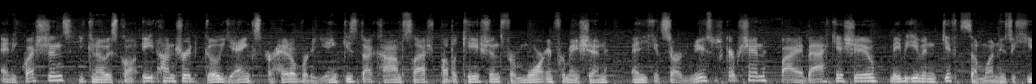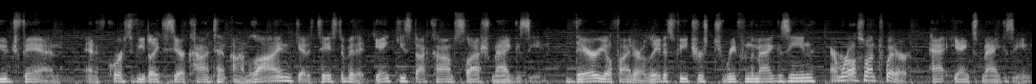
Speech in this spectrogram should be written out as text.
Any questions? You can always call 800 GO YANKS or head over to yankees.com slash publications for more information. And you can start a new subscription, buy a back issue, maybe even gift someone who's a huge fan. And of course, if you'd like to see our content online, get a taste of it at yankees.com slash magazine. There you'll find our latest features to read from the magazine, and we're also on Twitter at Yanks Magazine.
